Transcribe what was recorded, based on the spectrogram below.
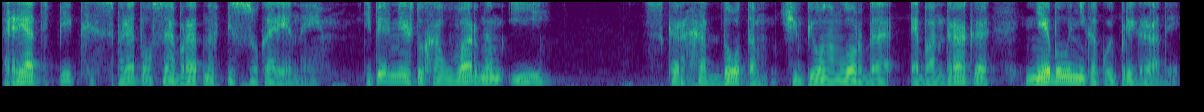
Ряд пик спрятался обратно в песок арены. Теперь между Халварном и... Скархадотом, чемпионом лорда Эбандрака, не было никакой преграды.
